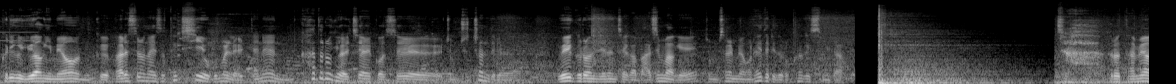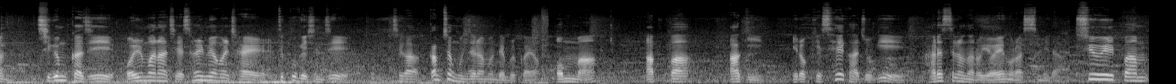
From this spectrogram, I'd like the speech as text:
그리고 이왕이면 그 바르셀로나에서 택시 요금을 낼 때는 카드로 결제할 것을 좀 추천드려요. 왜 그런지는 제가 마지막에 좀 설명을 해드리도록 하겠습니다. 자, 그렇다면 지금까지 얼마나 제 설명을 잘 듣고 계신지 제가 깜짝 문제를 한번 내볼까요? 엄마, 아빠, 아기 이렇게 세 가족이 바르셀로나로 여행을 왔습니다. 수요일 밤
